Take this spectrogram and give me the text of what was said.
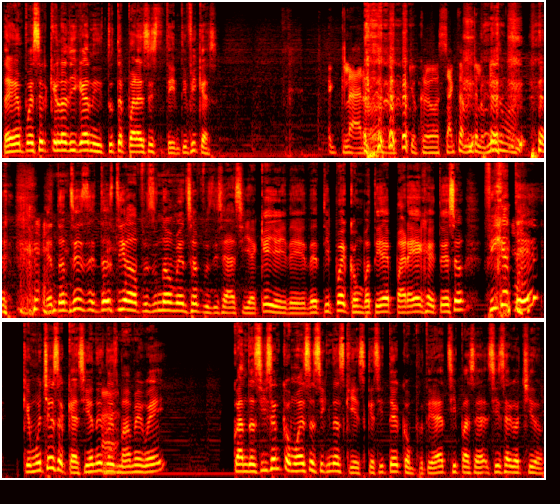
también puede ser que lo digan y tú te pareces y te identificas. Claro, yo- creo exactamente lo mismo. Entonces, entonces, tío, pues uno menso, pues dice así, aquello, y de, de tipo de combatir de pareja y todo eso. Fíjate que muchas ocasiones no es Ah. mame, güey. Cuando sí son como esos signos que es que sí tengo compatibilidad, sí pasa, sí es algo chido.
